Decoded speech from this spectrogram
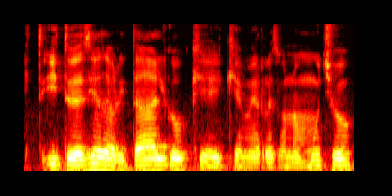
Y tú- Y tú decías ahorita algo que, que me resonó mucho,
